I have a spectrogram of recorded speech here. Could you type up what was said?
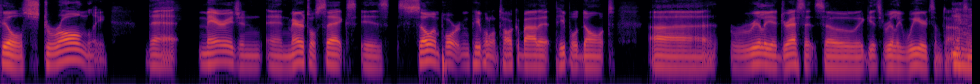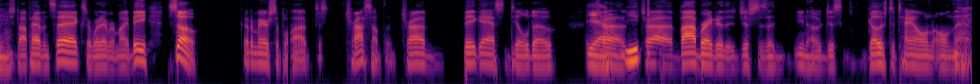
feel strongly that marriage and and marital sex is so important. People don't talk about it. People don't uh really address it so it gets really weird sometimes mm-hmm. and you mm-hmm. stop having sex or whatever it might be so go to marriage supply just try something try a big ass dildo yeah try, you... try a vibrator that just is a you know just goes to town on that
